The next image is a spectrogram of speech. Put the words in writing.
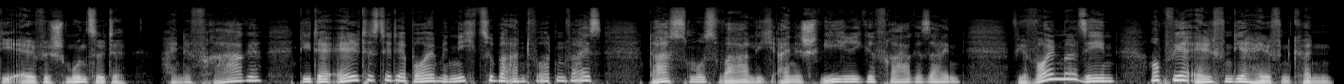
Die Elfe schmunzelte. Eine Frage, die der älteste der Bäume nicht zu beantworten weiß? Das muss wahrlich eine schwierige Frage sein. Wir wollen mal sehen, ob wir Elfen dir helfen können.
